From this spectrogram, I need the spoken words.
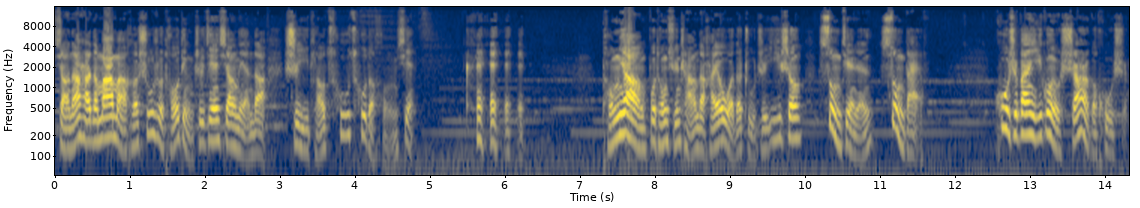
小男孩的妈妈和叔叔头顶之间相连的是一条粗粗的红线。嘿嘿嘿嘿。同样不同寻常的还有我的主治医生宋建仁宋大夫。护士班一共有十二个护士，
